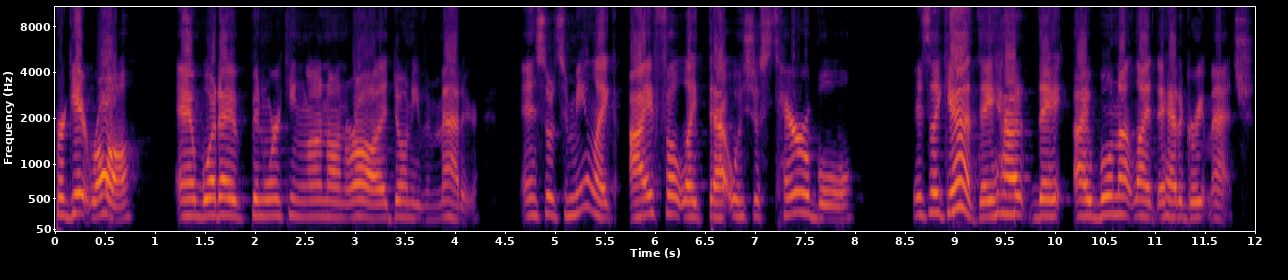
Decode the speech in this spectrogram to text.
forget Raw. And what I've been working on on Raw, it don't even matter. And so to me, like, I felt like that was just terrible. It's like, yeah, they had, they, I will not lie, they had a great match.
